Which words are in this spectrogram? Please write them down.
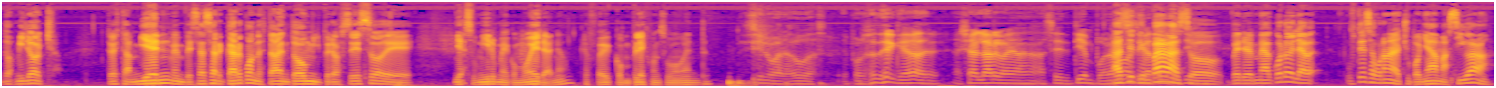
2008. Entonces también me empecé a acercar cuando estaba en todo mi proceso de, de asumirme como era, ¿no? Que fue complejo en su momento. Sin lugar a dudas. Por suerte que allá largo ya hace tiempo, ¿no? Hace Hace tiempo, 14 tiempo. pero me acuerdo de la... ¿Ustedes se acuerdan de la chupoñada masiva?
